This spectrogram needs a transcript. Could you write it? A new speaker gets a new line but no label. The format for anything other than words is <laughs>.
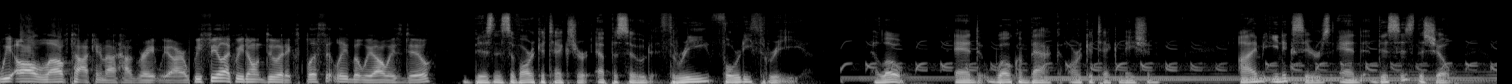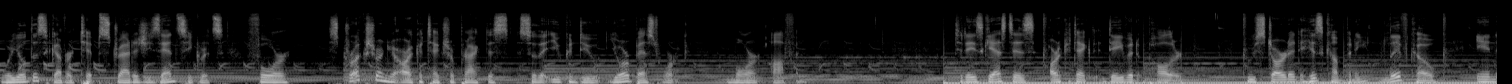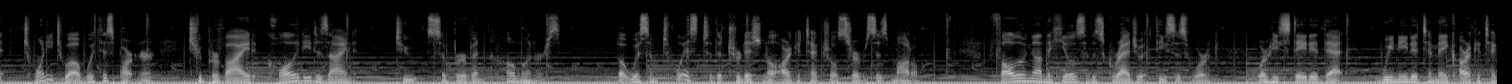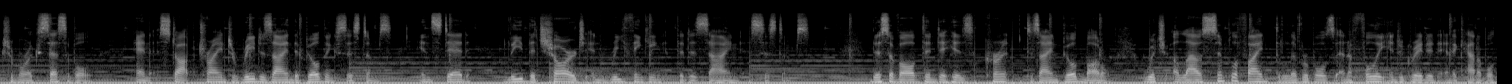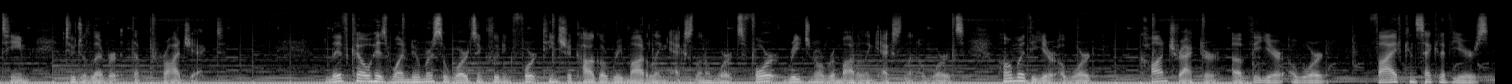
we all love talking about how great we are. We feel like we don't do it explicitly, but we always do.
Business of Architecture, episode 343. Hello, and welcome back, Architect Nation. I'm Enoch Sears, and this is the show where you'll discover tips, strategies, and secrets for structuring your architecture practice so that you can do your best work more often. Today's guest is architect David Pollard, who started his company, Livco, in 2012 with his partner to provide quality design to suburban homeowners, but with some twist to the traditional architectural services model. Following on the heels of his graduate thesis work, where he stated that we needed to make architecture more accessible and stop trying to redesign the building systems, instead, lead the charge in rethinking the design systems. This evolved into his current design build model, which allows simplified deliverables and a fully integrated and accountable team to deliver the project. Livco has won numerous awards, including 14 Chicago Remodeling Excellent Awards, 4 Regional Remodeling Excellent Awards, Home of the Year Award, Contractor of the Year Award, 5 consecutive years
